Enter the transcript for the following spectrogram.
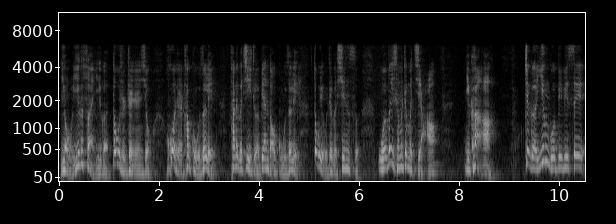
有一个算一个，都是真人秀，或者他骨子里，他这个记者编导骨子里都有这个心思。我为什么这么讲？你看啊，这个英国 BBC，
